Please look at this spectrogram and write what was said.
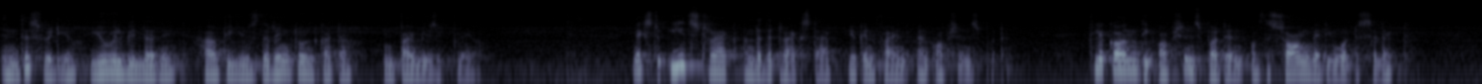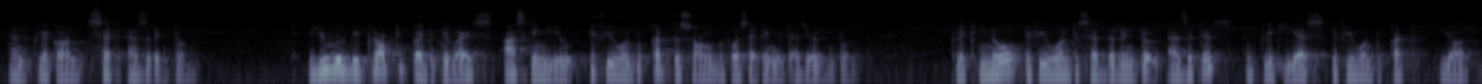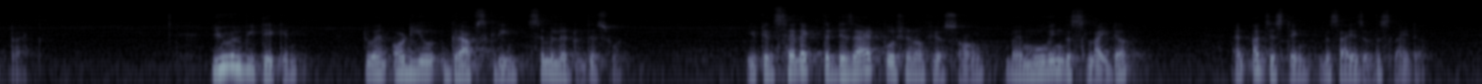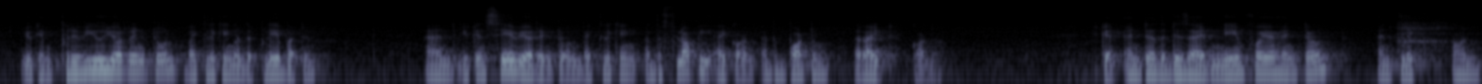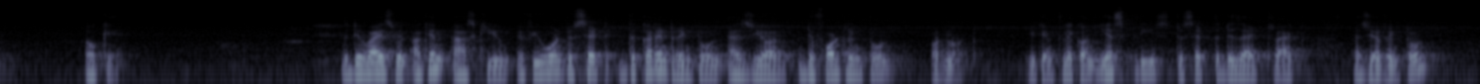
In this video, you will be learning how to use the ringtone cutter in Pi Music Player. Next to each track under the Tracks tab, you can find an Options button. Click on the Options button of the song that you want to select and click on Set as Ringtone. You will be prompted by the device asking you if you want to cut the song before setting it as your ringtone. Click No if you want to set the ringtone as it is and click Yes if you want to cut your track. You will be taken to an audio graph screen similar to this one. You can select the desired portion of your song by moving the slider and adjusting the size of the slider. You can preview your ringtone by clicking on the play button and you can save your ringtone by clicking at the floppy icon at the bottom right corner. Can enter the desired name for your ringtone and click on OK. The device will again ask you if you want to set the current ringtone as your default ringtone or not. You can click on yes please to set the desired track as your ringtone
